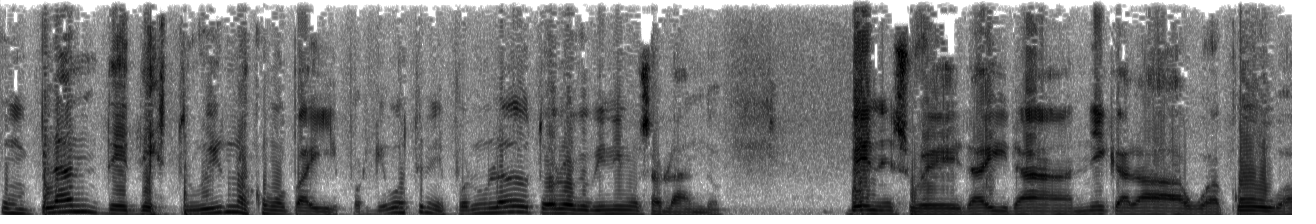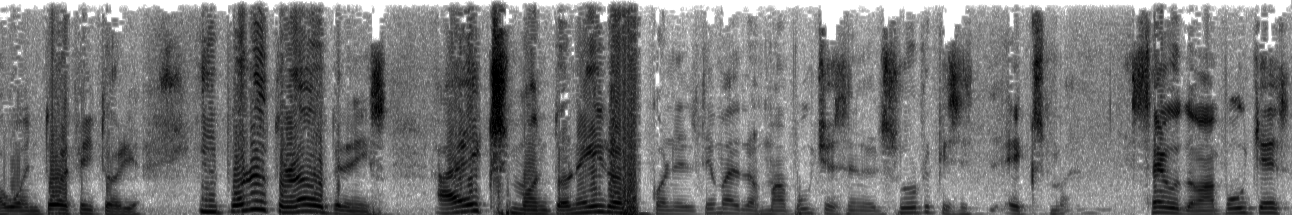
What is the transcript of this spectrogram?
un plan de destruirnos como país, porque vos tenés por un lado todo lo que vinimos hablando, Venezuela, Irán, Nicaragua, Cuba, o en toda esta historia, y por otro lado tenés a ex montoneros con el tema de los mapuches en el sur, que se, ex pseudo mapuches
